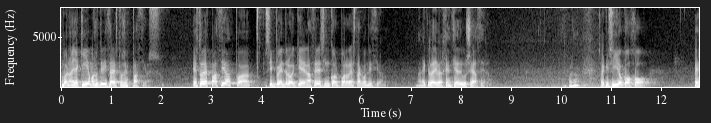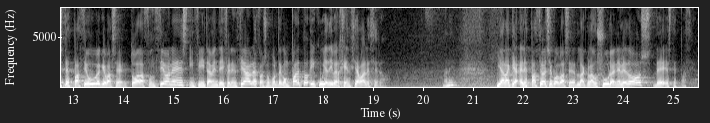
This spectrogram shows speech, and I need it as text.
Bueno, y aquí vamos a utilizar estos espacios. Estos espacios pues, simplemente lo que quieren hacer es incorporar esta condición, que la divergencia de U sea cero. ¿De acuerdo? O sea que si yo cojo este espacio V, ¿qué va a ser? Todas las funciones infinitamente diferenciables con soporte compacto y cuya divergencia vale cero. ¿Vale? Y ahora que el espacio H, ¿cuál va a ser? La clausura en L2 de este espacio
